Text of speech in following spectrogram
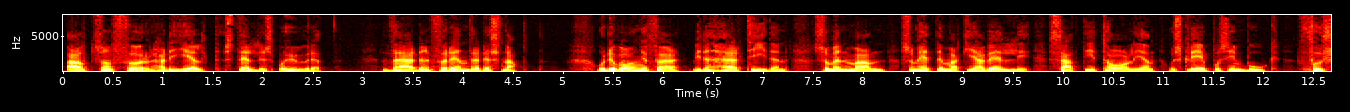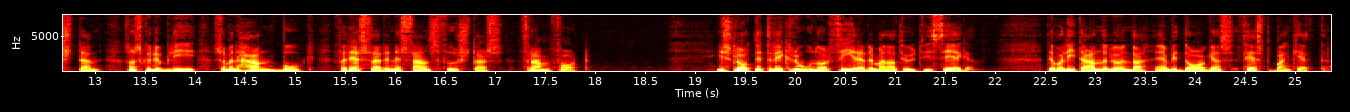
Allt som förr hade gällt ställdes på huvudet. Världen förändrades snabbt. Och det var ungefär vid den här tiden som en man som hette Machiavelli satt i Italien och skrev på sin bok Fursten som skulle bli som en handbok för dessa renässansfurstars framfart. I slottet Tre Kronor firade man naturligtvis segern. Det var lite annorlunda än vid dagens festbanketter.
